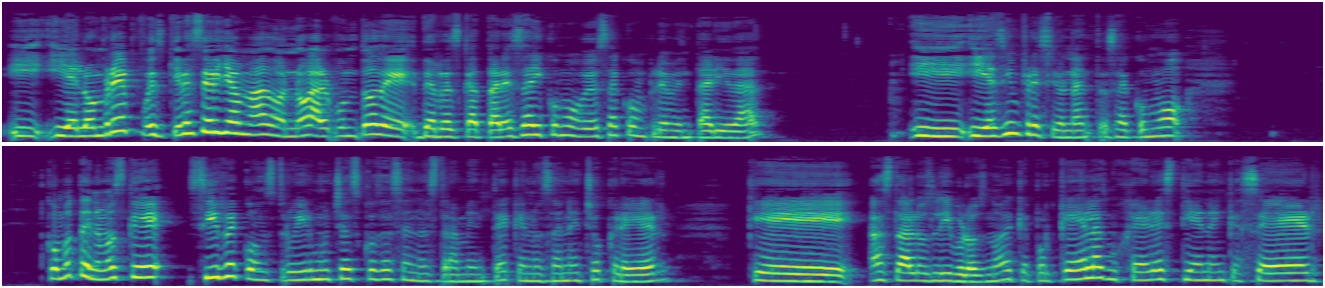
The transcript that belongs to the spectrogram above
Y, y el hombre pues quiere ser llamado, ¿no? Al punto de, de rescatar. Es ahí como veo esa complementariedad. Y, y es impresionante, o sea, cómo, cómo tenemos que sí reconstruir muchas cosas en nuestra mente que nos han hecho creer que hasta los libros, ¿no? De que por qué las mujeres tienen que ser,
